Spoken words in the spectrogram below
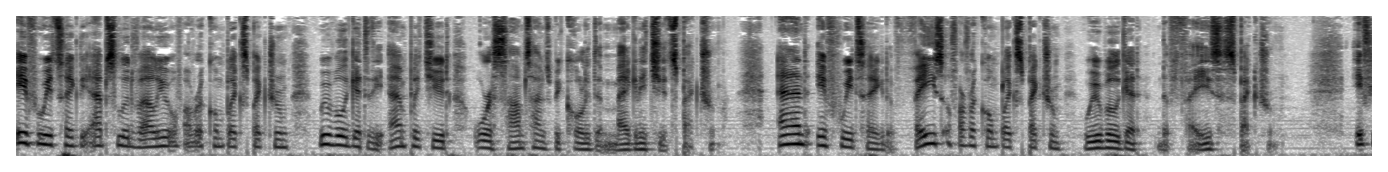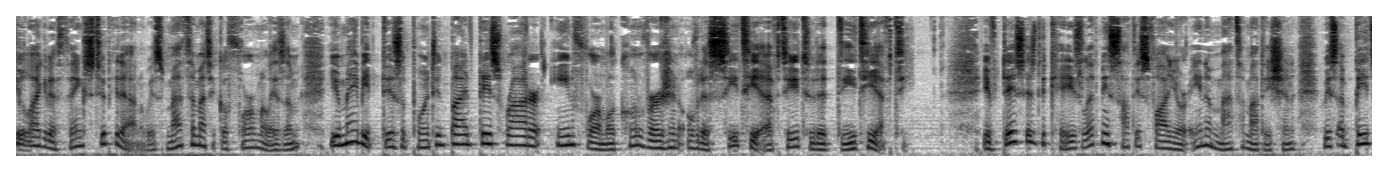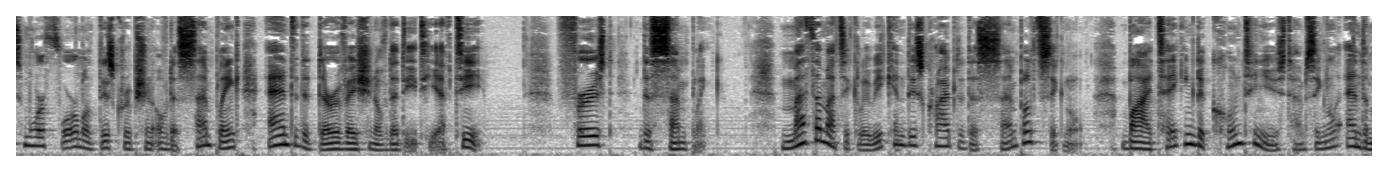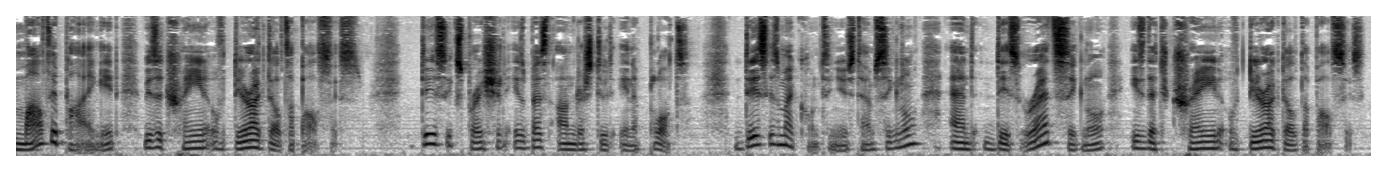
If we take the absolute value of our complex spectrum, we will get the amplitude, or sometimes we call it the magnitude spectrum. And if we take the phase of our complex spectrum, we will get the phase spectrum. If you like the things to be done with mathematical formalism, you may be disappointed by this rather informal conversion of the CTFT to the DTFT. If this is the case, let me satisfy your inner mathematician with a bit more formal description of the sampling and the derivation of the DTFT. First, the sampling. Mathematically, we can describe the sampled signal by taking the continuous time signal and multiplying it with a train of Dirac delta pulses. This expression is best understood in a plot. This is my continuous time signal, and this red signal is that train of Dirac delta pulses.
